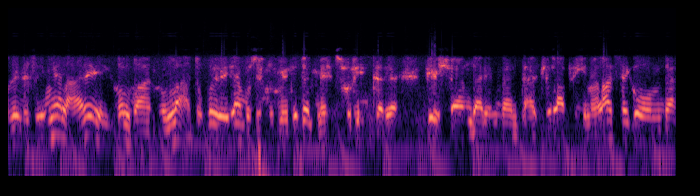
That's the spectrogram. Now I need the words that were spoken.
deve segnalare e il gol va annullato. Poi vediamo se in un minuto e mezzo l'Inter riesce ad andare in vantaggio. La prima. La seconda,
